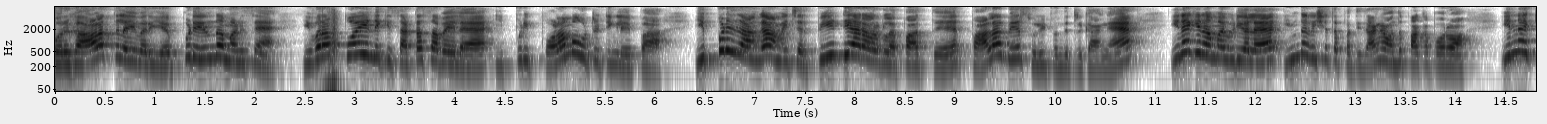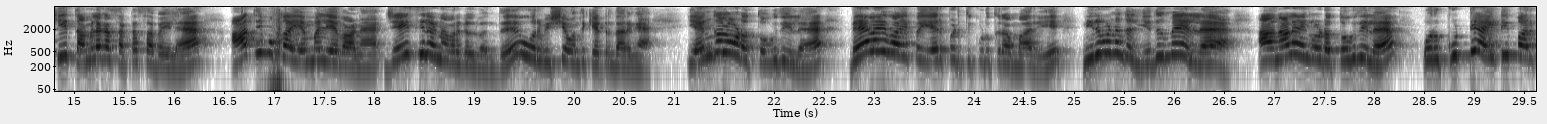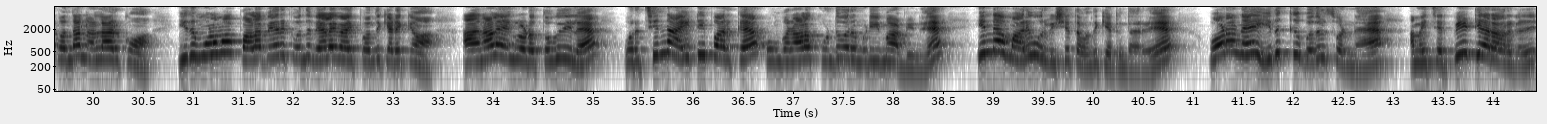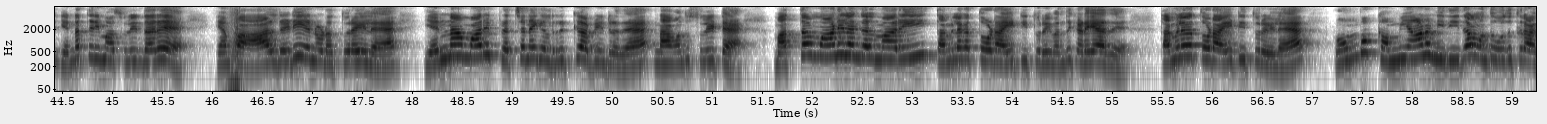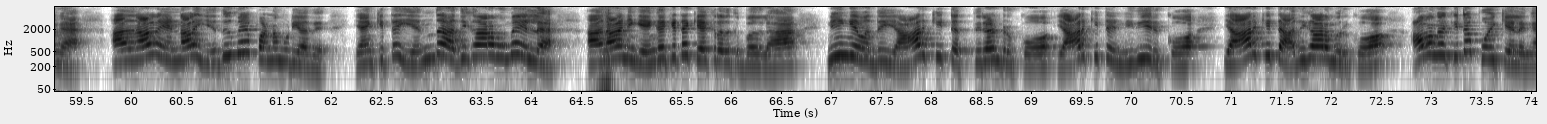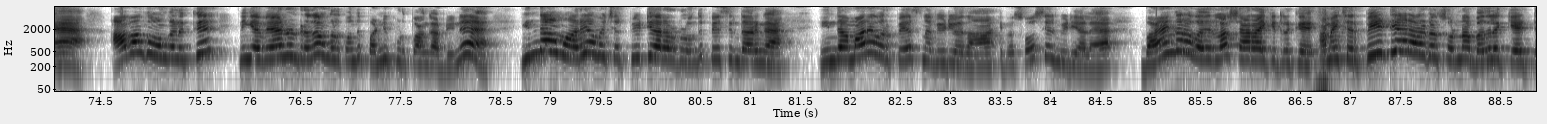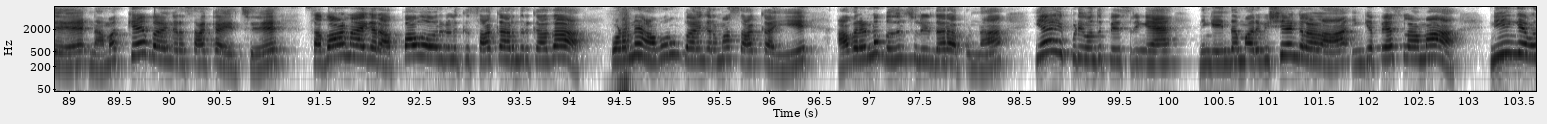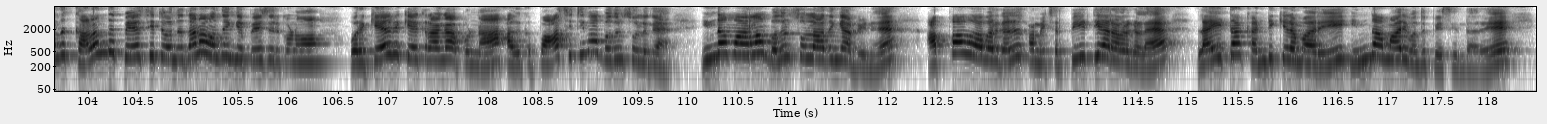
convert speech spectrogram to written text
ஒரு காலத்தில் இவர் எப்படி இருந்த மனுஷன்? இவரை போய் இன்னைக்கு சட்டசபையில் இப்படி புலம்ப விட்டுட்டீங்களேப்பா. இப்படி தாங்க அமைச்சர் பிடிஆர் அவர்களை பார்த்து பல பேர் சொல்லிட்டு வந்துட்டு இருக்காங்க இன்னைக்கு நம்ம வீடியோவில் இந்த விஷயத்தை பற்றி தாங்க வந்து பார்க்க போகிறோம் இன்னைக்கு தமிழக சட்டசபையில் அதிமுக எம்எல்ஏவான ஜெய்சீலன் அவர்கள் வந்து ஒரு விஷயம் வந்து கேட்டிருந்தாருங்க. எங்களோட தொகுதியில் வேலை வாய்ப்பை ஏற்படுத்தி கொடுக்குற மாதிரி நிறுவனங்கள் எதுவுமே இல்லை. அதனால எங்களோட தொகுதியில் ஒரு குட்டி ஐடி பார்க் வந்தால் நல்லாயிருக்கும். இது மூலமாக பல பேருக்கு வந்து வேலை வாய்ப்பு வந்து கிடைக்கும். அதனால் எங்களோட தொகுதியில் ஒரு சின்ன ஐடி பார்க்கை உங்களால் கொண்டு வர முடியுமா அப்படின்னு இந்த மாதிரி ஒரு விஷயத்த வந்து கேட்டிருந்தாரு. உடனே இதுக்கு பதில் சொன்ன அமைச்சர் பிடிஆர் அவர்கள் என்ன தெரியுமா சொல்லியிருந்தாரு? ஏன்பா ஆல்ரெடி என்னோட துறையில் என்ன மாதிரி பிரச்சனைகள் இருக்குது அப்படின்றத நான் வந்து சொல்லிட்டேன். மற்ற மாநிலங்கள் மாதிரி தமிழகத்தோட ஐடி துறை வந்து கிடையாது. தமிழகத்தோட ஐடி துறையில் ரொம்ப கம்மியான நிதி தான் வந்து ஒதுக்குறாங்க. அதனால என்னால் எதுவுமே பண்ண முடியாது. என்கிட்ட எந்த அதிகாரமுமே இல்லை. அதனால நீங்கள் எங்ககிட்ட கேட்குறதுக்கு பதிலாக நீங்கள் வந்து யார்கிட்ட திறன் இருக்கோ யார்கிட்ட நிதி இருக்கோ யார்கிட்ட அதிகாரம் இருக்கோ அவங்கக்கிட்ட போய் கேளுங்க. அவங்க உங்களுக்கு நீங்கள் வேணுன்றதை உங்களுக்கு வந்து பண்ணி கொடுப்பாங்க அப்படின்னு இந்த மாதிரி அமைச்சர் பிடிஆர் அவர்கள் வந்து பேசியிருந்தாருங்க. இந்த மாதிரி அவர் பேசின வீடியோ தான் இப்போ சோஷியல் மீடியாவில் பயங்கர வைரலாக ஷேர் ஆகிக்கிட்டு இருக்கு. அமைச்சர் பிடிஆர் அவர்கள் சொன்ன பதிலை கேட்டு நமக்கே பயங்கர சாக்காயிருச்சு சபாநாயகர் அப்பாவு அவர்களுக்கு சாக்கா இருந்திருக்காதா? உடனே அவரும் பயங்கரமாக சாக்காயி அவர் என்ன பதில் சொல்லியிருந்தார் அப்படின்னா ஏன் இப்படி வந்து பேசுறீங்க? நீங்கள் இந்த மாதிரி விஷயங்களெல்லாம் இங்கே பேசலாமா? நீங்கள் வந்து கலந்து பேசிட்டு வந்து தானே வந்து இங்கே பேசியிருக்கணும். ஒரு கேள்வி கேட்குறாங்க அப்படின்னா அதுக்கு பாசிட்டிவாக பதில் சொல்லுங்கள் இந்த மாதிரிலாம் பதில் சொல்லாதீங்க அப்படின்னு அப்பாவு அவர்கள் அமைச்சர் பிடிஆர் அவர்களை லைட்டாக கண்டிக்கிற மாதிரி இந்த மாதிரி வந்து பேசியிருந்தாரு.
